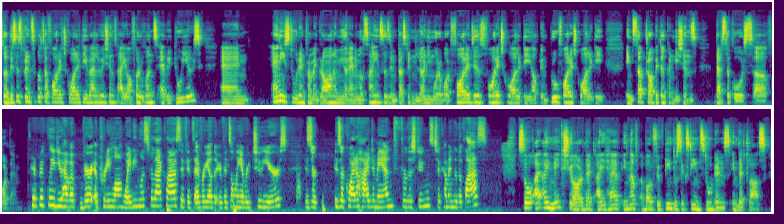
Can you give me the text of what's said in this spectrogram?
So this is principles of forage quality evaluations I offer once every two years. And any student from agronomy or animal sciences interested in learning more about forages, forage quality, how to improve forage quality in subtropical conditions, that's the course uh, for them. Typically, do you have a very a pretty long waiting list for that class? If it's every other, if it's only every two years, is there is there quite a high demand for the students to come into the class? So I, I make sure that I have enough about 15 to 16 students in that class.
